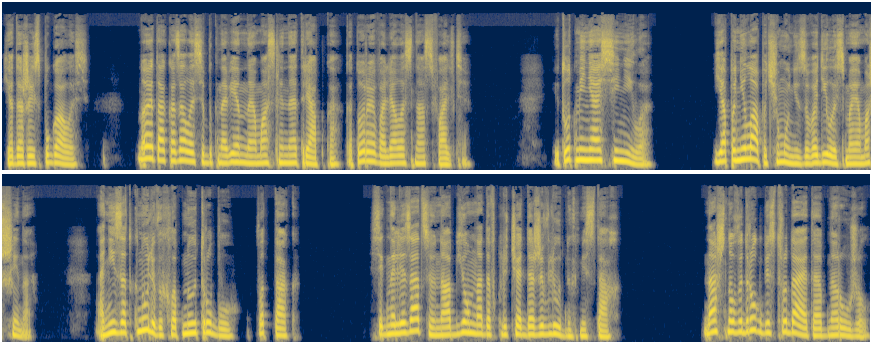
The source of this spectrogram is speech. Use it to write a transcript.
я даже испугалась. Но это оказалась обыкновенная масляная тряпка, которая валялась на асфальте. И тут меня осенило. Я поняла, почему не заводилась моя машина. Они заткнули выхлопную трубу. Вот так. Сигнализацию на объем надо включать даже в людных местах. Наш новый друг без труда это обнаружил.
